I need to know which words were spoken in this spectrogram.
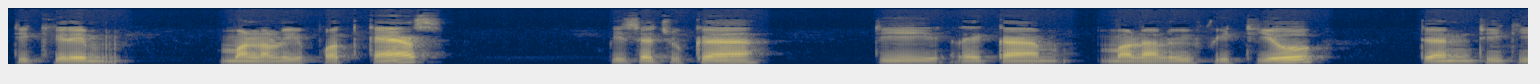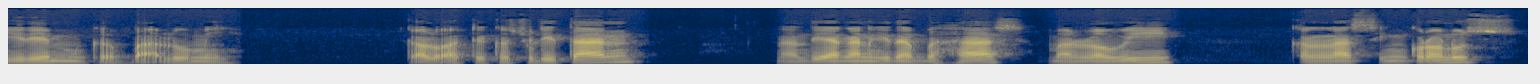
dikirim melalui podcast, bisa juga direkam melalui video dan dikirim ke Pak Lumi. Kalau ada kesulitan, nanti akan kita bahas melalui kelas sinkronus,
